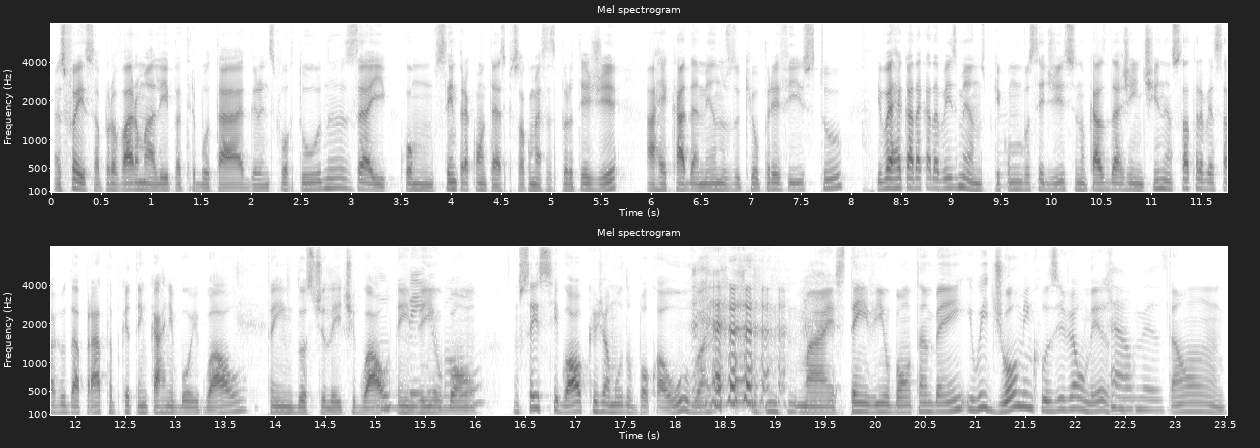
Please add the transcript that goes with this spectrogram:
Mas foi isso, aprovaram uma lei para tributar grandes fortunas, aí, como sempre acontece, o pessoal começa a se proteger, arrecada menos do que o previsto, e vai arrecadar cada vez menos, porque como você disse, no caso da Argentina, é só atravessar o Rio da Prata, porque tem carne boa igual, tem doce de leite igual, um tem vinho bom. Não sei se igual, porque já muda um pouco a uva, né? mas tem vinho bom também, e o idioma, inclusive, é o mesmo. É o mesmo. Então,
